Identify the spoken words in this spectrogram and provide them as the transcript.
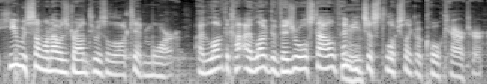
he was someone I was drawn to as a little kid more. I love the I love the visual style of him. He just looks like a cool character.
